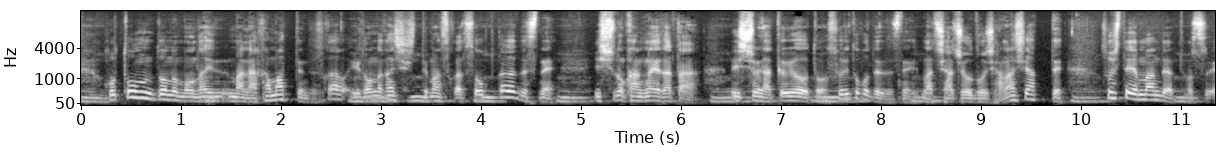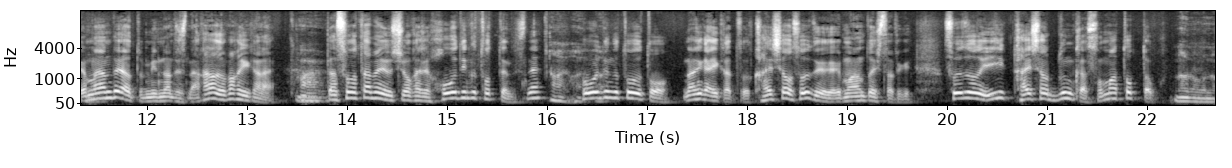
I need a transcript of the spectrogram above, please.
うん、ほとんどのもう、まあ、仲間っていうんですか、いろんな会社知ってますから、そこからですね、一緒の考え方、一緒にやってみようと、そういうところでですね、まあ、社長同士話し合って、そして M&A やってます、M&A やるとみんなです、ね、なかなかうまくいかない、だそのためにうちの会社社ホールディング取ってるんですね、はいはいはい、ホールディング取ると何がいいかというと会社をそれぞれ M&A した時それぞれいい会社の文化をそのまま取っておくなるほど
